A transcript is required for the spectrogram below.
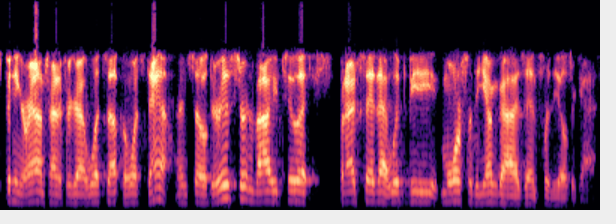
spinning around trying to figure out what's up and what's down. And so there is certain value to it, but I'd say that would be more for the young guys and for the older guys.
